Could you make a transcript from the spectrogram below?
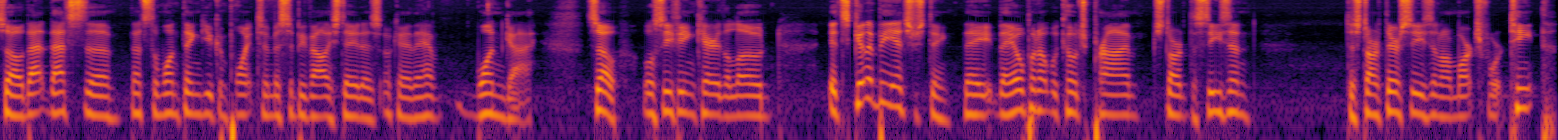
So that that's the that's the one thing you can point to Mississippi Valley State as okay they have one guy. So we'll see if he can carry the load. It's going to be interesting. They they open up with Coach Prime, start the season to start their season on March 14th.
